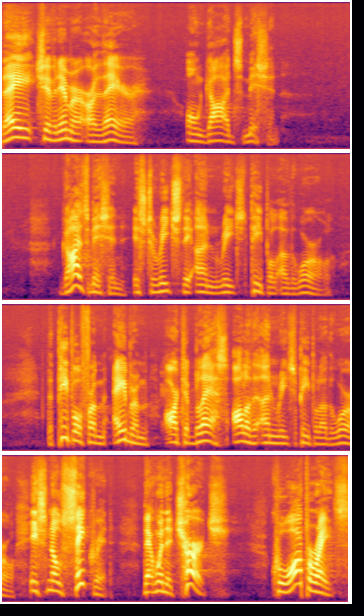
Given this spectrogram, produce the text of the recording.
They, Chiv and Emmer, are there on God's mission. God's mission is to reach the unreached people of the world. The people from Abram are to bless all of the unreached people of the world. It's no secret that when the church cooperates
